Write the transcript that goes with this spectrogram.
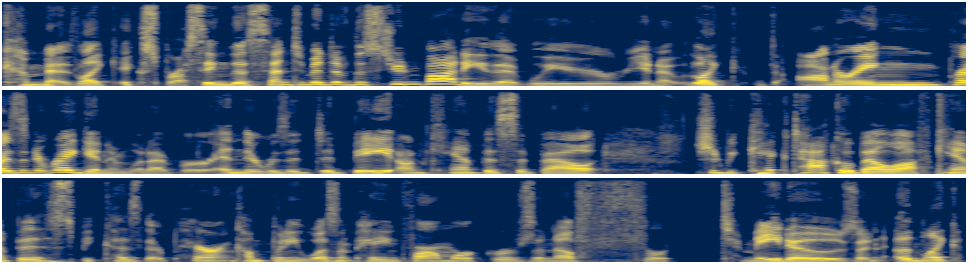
comm- like expressing the sentiment of the student body that we're, you know, like honoring President Reagan and whatever. And there was a debate on campus about should we kick Taco Bell off campus because their parent company wasn't paying farm workers enough for tomatoes and, and like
